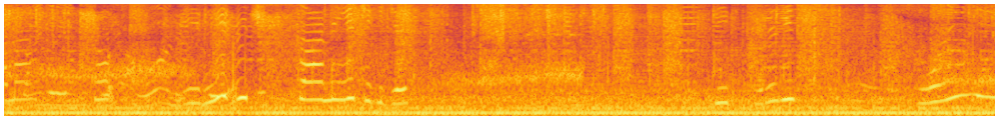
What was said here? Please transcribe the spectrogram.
ama çok 23 saniye çekeceğiz. Dips dip Sonya.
